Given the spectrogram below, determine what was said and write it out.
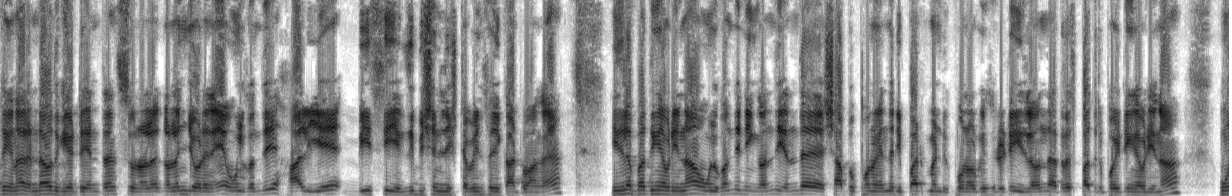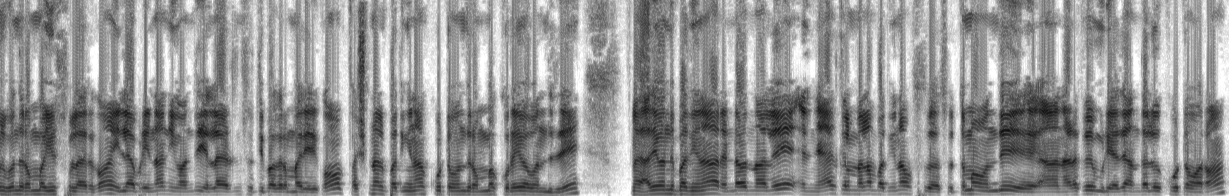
பார்த்தீங்கன்னா ரெண்டாவது கேட் என்ட்ரன்ஸ் நுழைஞ்ச உடனே உங்களுக்கு வந்து hall A BC exhibition list அப்படின்னு சொல்லி காட்டுவாங்க. இதில் பார்த்தீங்க அப்படின்னா உங்களுக்கு வந்து நீங்கள் வந்து எந்த ஷாப்புக்கு போகணும் எந்த டிபார்ட்மெண்ட்டுக்கு போகணும் அப்படின்னு சொல்லிட்டு இதில் வந்து அட்ரஸ் பார்த்துட்டு போயிட்டீங்க அப்படின்னா உங்களுக்கு வந்து ரொம்ப யூஸ்ஃபுல்லாக இருக்கும். இல்லை அப்படின்னா நீங்கள் வந்து எல்லா இடத்துலையும் சுற்றி பார்க்குற மாதிரி இருக்கும். ஃபர்ஸ்ட் நாள் பார்த்தீங்கன்னா கூட்டம் வந்து ரொம்ப குறைவாக வந்தது. அதே வந்து பார்த்தீங்கன்னா ரெண்டாவது நாள் ஞாயிற்றுக்கிழமெல்லாம் பார்த்தீங்கன்னா சு- சுத்தமா வந்து நடக்கவே முடியாது. அந்த அளவுக்கு கூட்டம் வரும்.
